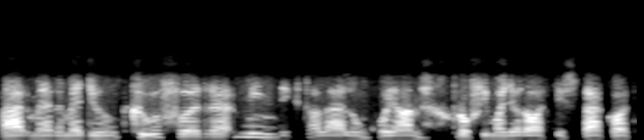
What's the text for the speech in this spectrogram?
bármerre megyünk külföldre, mindig találunk olyan profi magyar artistákat,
